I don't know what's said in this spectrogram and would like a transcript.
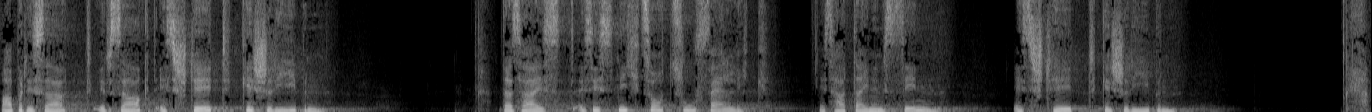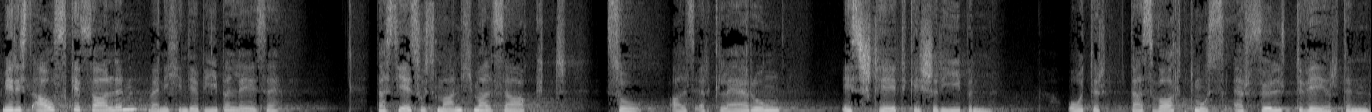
Aber er sagt, er sagt, es steht geschrieben. Das heißt, es ist nicht so zufällig. Es hat einen Sinn. Es steht geschrieben. Mir ist aufgefallen, wenn ich in der Bibel lese, dass Jesus manchmal sagt, so als Erklärung, es steht geschrieben oder das Wort muss erfüllt werden.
